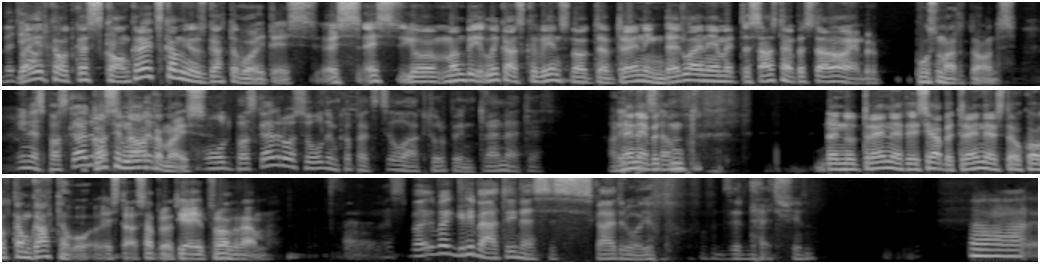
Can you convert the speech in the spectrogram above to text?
Bet, Vai ir kaut kas konkrēts, kam jūs gatavojaties? Es, es, man bija likās, ka viens no tiem treniņu deadlineiem ir tas 18. novembra pusmaratons. Ines Kas ir nākamais? Uldi paskaidros, Uldim, kāpēc cilvēki turpina trenēties. Arī Nē, nē, bet tam- nu, ne, nu, trenēties, jā, bet treneris tev kaut kam gatavo. Es tā saprotu, ja ir programma. Es vai, vai gribētu Ines skaidrojumu dzirdēt šim? Uh,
